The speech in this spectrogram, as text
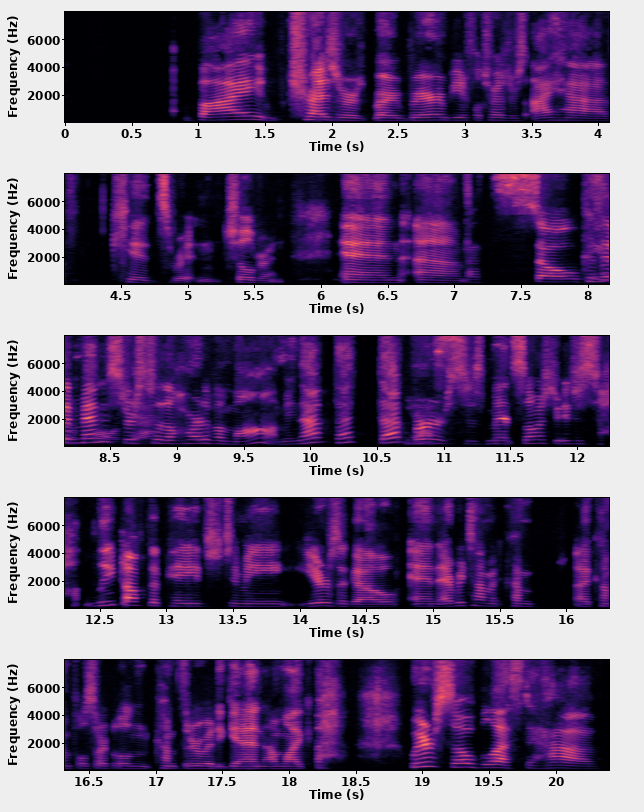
by treasures, by rare and beautiful treasures, I have kids written, children, and um, that's so because it ministers to the heart of a mom. I mean that that that yes. verse just meant so much. It just leaped off the page to me years ago, and every time it come I come full circle and come through it again, I'm like, we're so blessed to have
